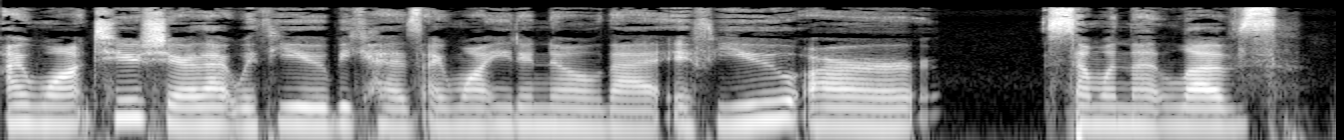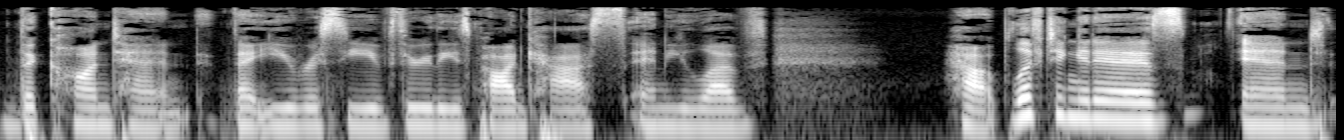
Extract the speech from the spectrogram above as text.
I want to share that with you because I want you to know that if you are someone that loves the content that you receive through these podcasts and you love how uplifting it is and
